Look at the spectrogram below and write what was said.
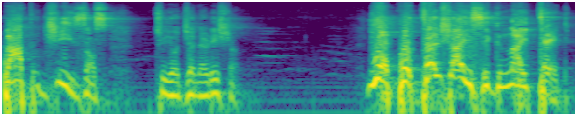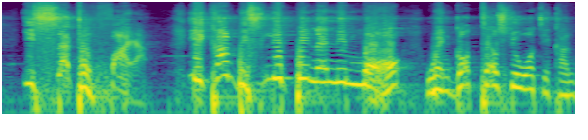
birth Jesus to your generation. Your potential is ignited, is set on fire. It can't be sleeping anymore when God tells you what he can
